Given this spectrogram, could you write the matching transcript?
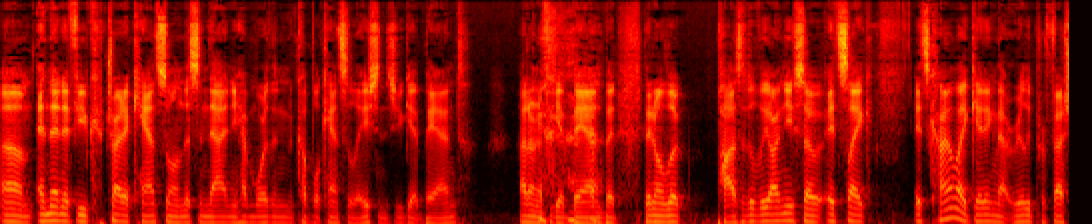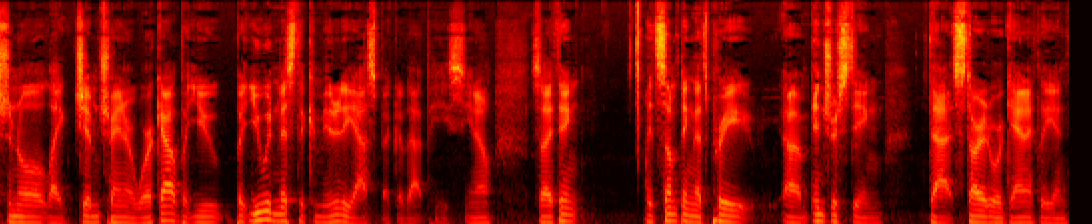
Um, and then if you try to cancel and this and that, and you have more than a couple cancellations, you get banned. I don't know if you get banned, but they don't look positively on you. So it's like it's kind of like getting that really professional like gym trainer workout, but you but you would miss the community aspect of that piece, you know. So I think it's something that's pretty um, interesting that started organically in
